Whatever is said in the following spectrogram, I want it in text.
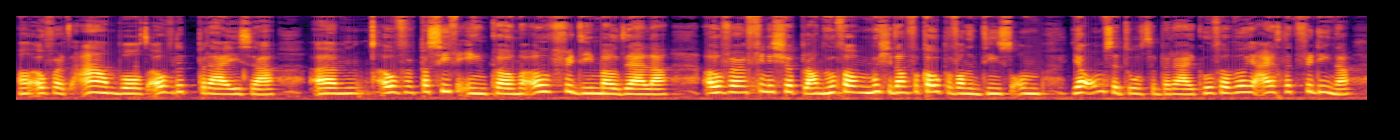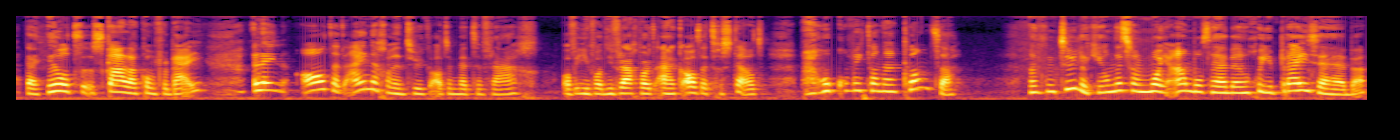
Over het aanbod, over de prijzen, um, over passief inkomen, over verdienmodellen, over een financieel plan. Hoeveel moet je dan verkopen van een dienst om jouw omzetdoel te bereiken? Hoeveel wil je eigenlijk verdienen? Nou, heel het scala komt voorbij. Alleen altijd eindigen we natuurlijk altijd met de vraag, of in ieder geval die vraag wordt eigenlijk altijd gesteld. Maar hoe kom ik dan aan klanten? Want natuurlijk, je wil net zo'n mooi aanbod hebben en goede prijzen hebben.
